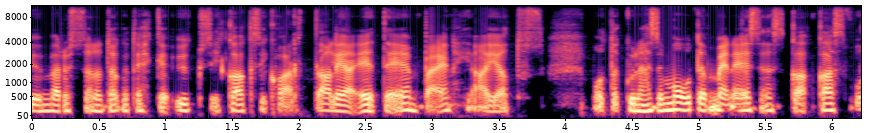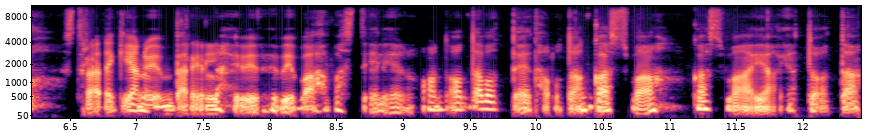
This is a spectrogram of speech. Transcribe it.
ymmärrys, sanotaanko ehkä yksi, kaksi kvartaalia eteenpäin ja ajatus. Mutta kyllähän se muuten menee sen kasvustrategian ympärillä hyvin, hyvin vahvasti. Eli on, on tavoitteet, halutaan kasvaa, kasvaa ja, ja tuota,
